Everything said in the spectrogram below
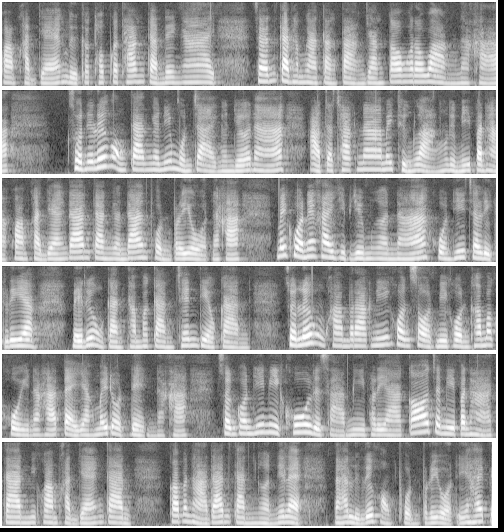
ความขัดแย้งหรือกระทบกระทั่งกันได้ง่าย ฉะนั้นการทำงานต่างๆ ยังต้องระวังนะคะ ส่วนในเรื่องของการเงินนี่หมุนจ่ายเงินเยอะนะ อาจจะชักหน้าไม่ถึงหลัง หรือมีปัญหาความขัดแย้งด้านการเงินด้านผลประโยชน์นะคะ ไม่ควรให้ใครหยิบยืมเงินนะ ควรที่จะหลีกเลี่ยง ในเรื่องของการค้ำประกันเช่นเดียวกัน ส่วนเรื่องของความรักนี้คนโสดมีคนเข้ามาคุยนะคะ แต่ยังไม่โดดเด่นนะคะ ส่วนคนที่มีคู่หรือสามีภรรยาก็จะมีปัญหาการมีความขัดแย้งกัน ก็ปัญหาด้านการเงินนี่แหละนะคะหรือเรื่องของผลประโยชน์ที่ให้ไป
